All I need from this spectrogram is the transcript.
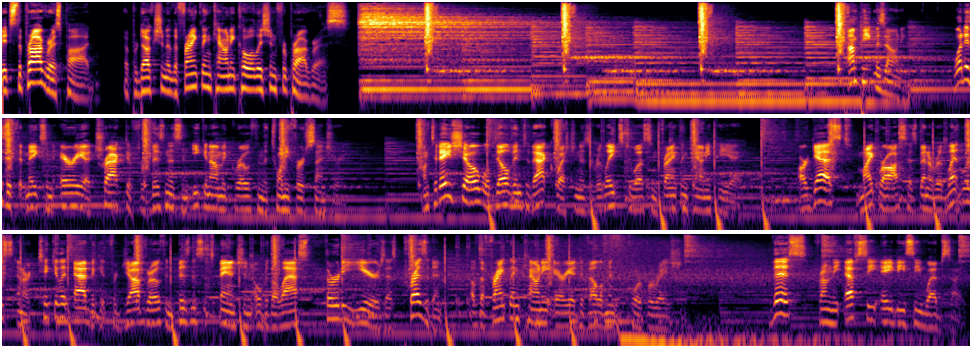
It's the Progress Pod, a production of the Franklin County Coalition for Progress. I'm Pete Mazzoni. What is it that makes an area attractive for business and economic growth in the 21st century? On today's show, we'll delve into that question as it relates to us in Franklin County, PA. Our guest, Mike Ross, has been a relentless and articulate advocate for job growth and business expansion over the last 30 years as president of the Franklin County Area Development Corporation. This from the FCADC website.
